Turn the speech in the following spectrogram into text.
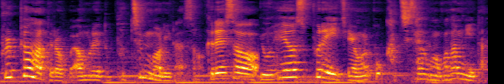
불편하더라고요. 아무래도 붙임머리라서. 그래서 이 헤어 스프레이 제형을 꼭 같이 사용하곤 합니다.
